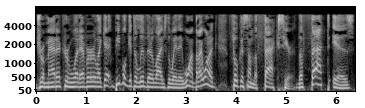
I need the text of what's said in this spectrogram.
dramatic or whatever, like uh, people get to live their lives the way they want, but I want to focus on the facts here. The fact is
